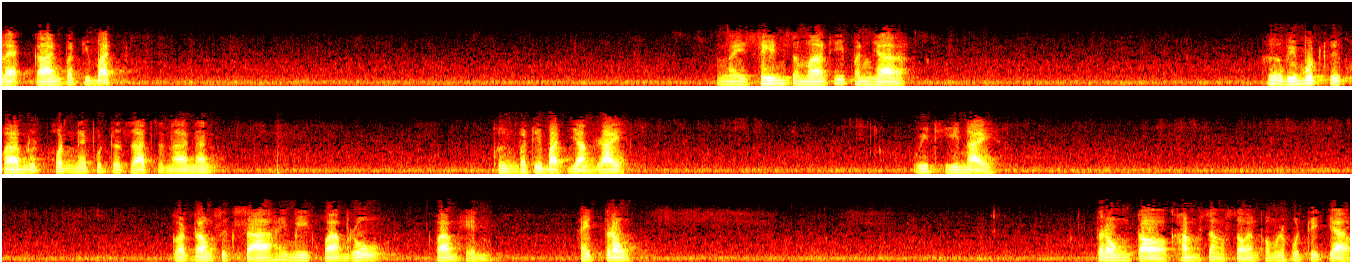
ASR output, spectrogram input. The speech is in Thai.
และการปฏิบัติ ในศีลสมาธิปัญญา คือวิมุตติคือความหลุดพ้นในพุทธศาสนานั้น พึงปฏิบัติอย่างไร วิธีไหน ก็ต้องศึกษาให้มีความรู้ความเห็นให้ตรง ตรงต่อคำสั่งสอนของพระพุทธเจ้า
